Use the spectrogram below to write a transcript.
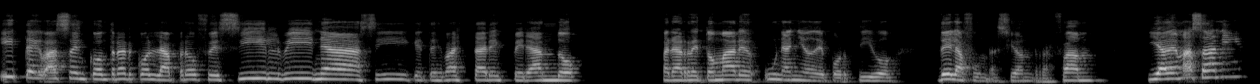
y te vas a encontrar con la profe Silvina, que te va a estar esperando para retomar un año deportivo de la Fundación Rafam. Y además, Ani,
